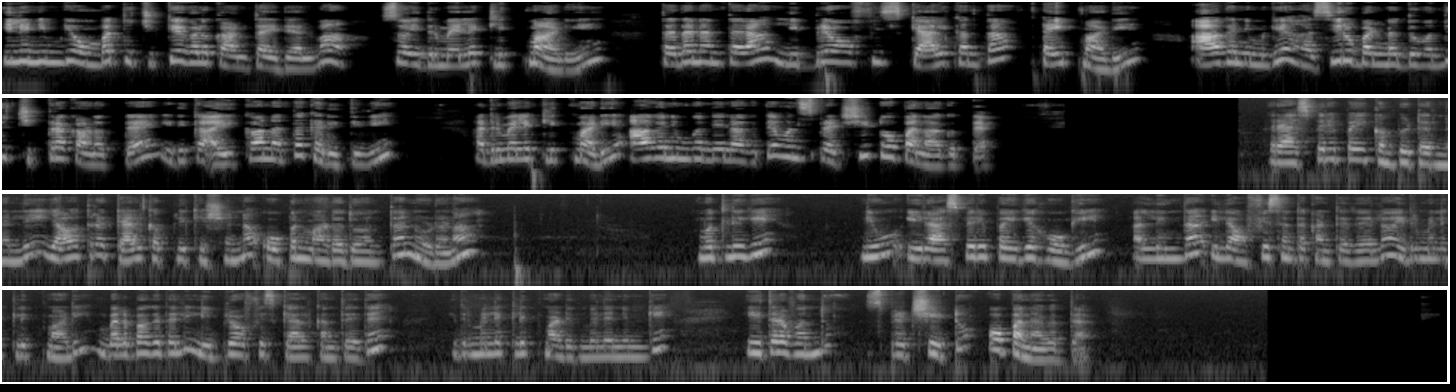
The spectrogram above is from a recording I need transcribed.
ಇಲ್ಲಿ ನಿಮ್ಗೆ ಒಂಬತ್ತು ಚುಕ್ಕೆಗಳು ಕಾಣ್ತಾ ಇದೆ ಅಲ್ವಾ? ಸೊ ಇದ್ರ ಮೇಲೆ ಕ್ಲಿಕ್ ಮಾಡಿ. ತದನಂತರ ಲಿಬ್ರೆ ಆಫೀಸ್ ಕ್ಯಾಲ್ಕ್ ಅಂತ ಟೈಪ್ ಮಾಡಿ. ಆಗ ನಿಮಗೆ ಹಸಿರು ಬಣ್ಣದ್ದು ಒಂದು ಚಿತ್ರ ಕಾಣುತ್ತೆ. ಇದಕ್ಕೆ ಐಕಾನ್ ಅಂತ ಕರಿತೀವಿ. ಅದ್ರ ಮೇಲೆ ಕ್ಲಿಕ್ ಮಾಡಿ. ಆಗ ನಿಮ್ಗೊಂದೇನಾಗುತ್ತೆ? ಒಂದು ಸ್ಪ್ರೆಡ್ಶೀಟ್ ಓಪನ್ ಆಗುತ್ತೆ. ರಾಸ್ಬೆರಿ ಪೈ ಕಂಪ್ಯೂಟರ್ನಲ್ಲಿ ಯಾವ ಥರ ಕ್ಯಾಲ್ಕ್ ಅಪ್ಲಿಕೇಶನ್ನ ಓಪನ್ ಮಾಡೋದು ಅಂತ ನೋಡೋಣ. ಮೊದಲಿಗೆ ನೀವು ಈ ರಾಸ್ಬೆರಿ ಪೈಗೆ ಹೋಗಿ, ಅಲ್ಲಿಂದ ಇಲ್ಲಿ ಆಫೀಸ್ ಅಂತ ಕಾಣ್ತಾ ಇದೆಯಲ್ಲ ಇದ್ರ ಮೇಲೆ ಕ್ಲಿಕ್ ಮಾಡಿ. ಬಲಭಾಗದಲ್ಲಿ ಲಿಬ್ರೆ ಆಫೀಸ್ ಕ್ಯಾಲ್ಕ್ ಅಂತ ಇದೆ. ಇದ್ರ ಮೇಲೆ ಕ್ಲಿಕ್ ಮಾಡಿದ ಮೇಲೆ ನಿಮಗೆ ಈ ಥರ ಒಂದು ಸ್ಪ್ರೆಡ್ಶೀಟು ಓಪನ್ ಆಗುತ್ತೆ.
